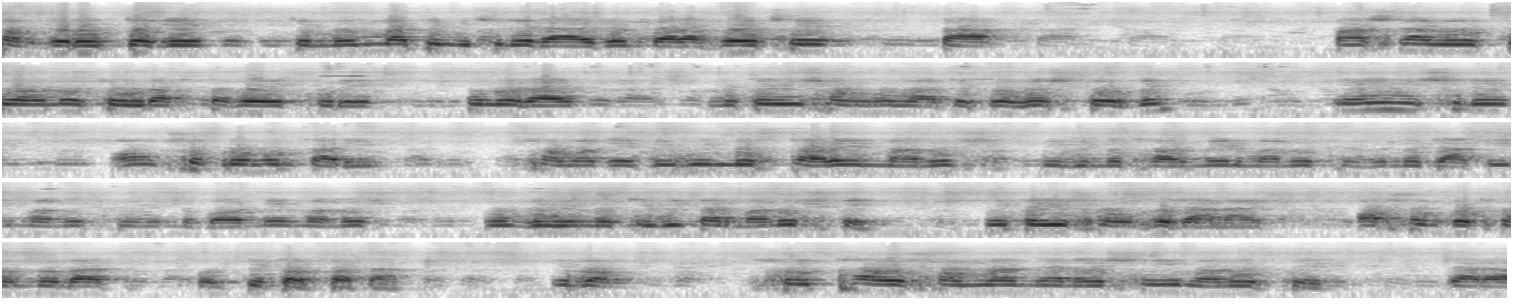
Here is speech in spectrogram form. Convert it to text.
সংঘের উদ্যোগে যে মোমবাতি মিছিলের আয়োজন করা হয়েছে, তা পাঁচলা মোড় পুরানো চৌরাস্তা হয়ে ঘুরে পুনরায় নেতাজি সংঘ মাঠে প্রবেশ করবে। এই মিছিলে অংশগ্রহণকারী সমাজের বিভিন্ন স্তরের মানুষ, বিভিন্ন ধর্মের মানুষ, বিভিন্ন জাতির মানুষ, বিভিন্ন বর্ণের মানুষ এবং বিভিন্ন জীবিকার মানুষকে নেতাজি সংঘ জানায়। অসংখ্য ধন্যবাদ ও কৃতজ্ঞতা। এবং শ্রদ্ধা ও সম্মান জানায় সেই মানুষদের যারা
